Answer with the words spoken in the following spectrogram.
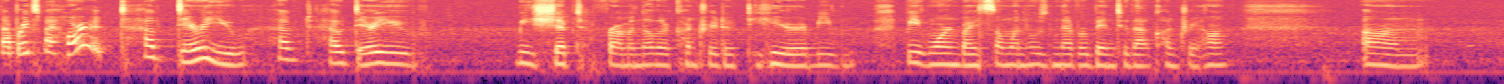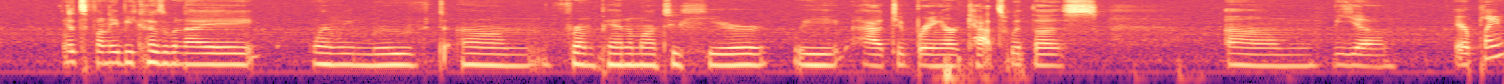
that breaks my heart. How dare you? How how dare you be shipped from another country to, to here be be worn by someone who's never been to that country, huh? Um it's funny because when I when we moved um, from Panama to here, we had to bring our cats with us um, via airplane.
